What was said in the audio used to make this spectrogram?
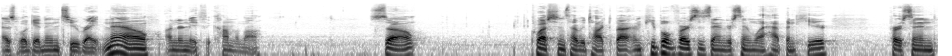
as we'll get into right now, underneath the common law. So, questions that we talked about. And People versus Anderson, what happened here? Person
